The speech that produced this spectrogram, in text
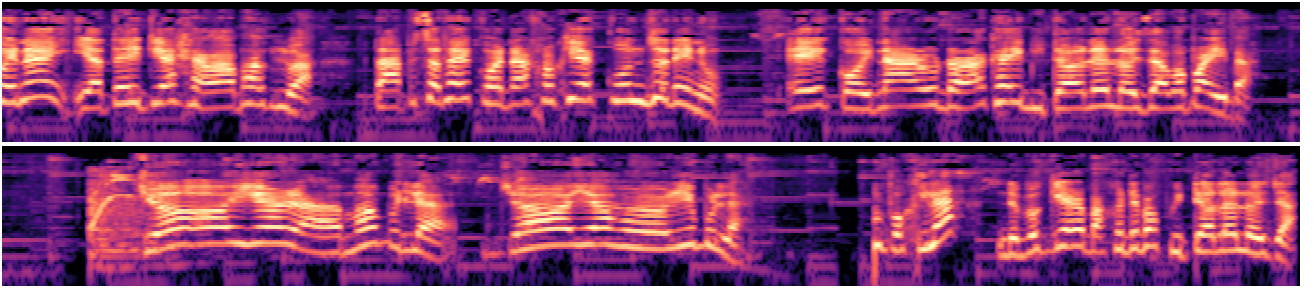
কইনাই ইয়াতে এতিয়া সেৱা ভাগ লোৱা। তাৰপিছত সেই কইনাৰ সখীয়ে কোনজনীনো এই কইনা আৰু দৰাক সেই ভিতৰলৈ লৈ যাব পাৰিবা। জয় ৰাম বোলা জয় হৰি বোলা। পখিলা দেৱকী আৰু বাসুদেৱক ভিতৰলৈ লৈ যা।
